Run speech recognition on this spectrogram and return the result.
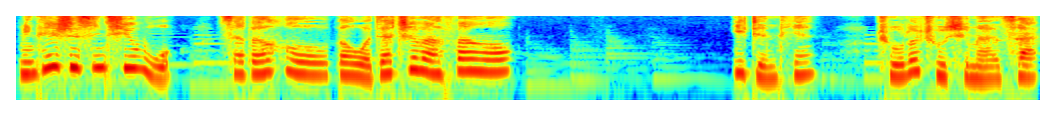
明天是星期五。下班后到我家吃晚饭哦。一整天，除了出去买菜，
